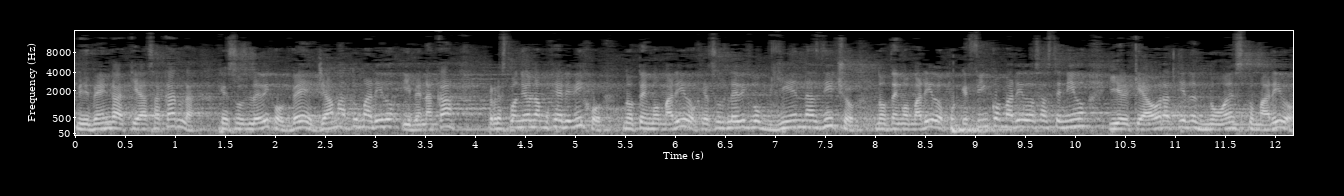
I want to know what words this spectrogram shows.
ni venga aquí a sacarla. Jesús le dijo, ve, llama a tu marido y ven acá. Respondió la mujer y dijo, no tengo marido. Jesús le dijo, bien has dicho, no tengo marido, porque cinco maridos has tenido y el que ahora tienes no es tu marido.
